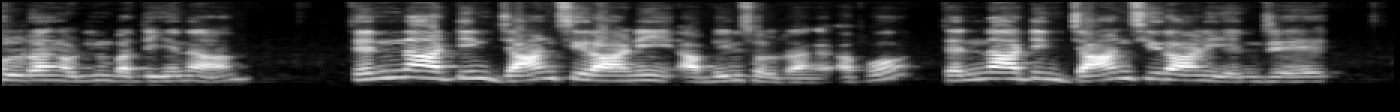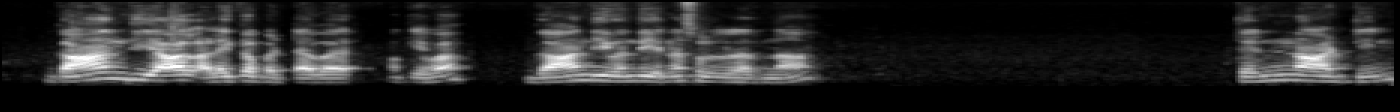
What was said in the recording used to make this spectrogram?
சொல்றாங்க அப்படின்னு பார்த்தீங்கன்னா தென்னாட்டின் ஜான்சி ராணி அப்படின்னு சொல்றாங்க. அப்போ தென்னாட்டின் ஜான்சி ராணி என்று காந்தியால் அழைக்கப்பட்டவர். ஓகேவா காந்தி வந்து என்ன சொல்றாருன்னா தென்னாட்டின்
